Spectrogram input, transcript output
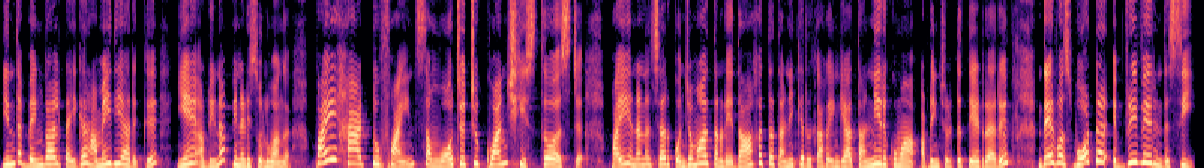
இந்த பெங்கால் டைகர் அமைதியாக இருக்குது ஏன் அப்படின்னா பின்னாடி சொல்லுவாங்க Pi had to find some water to quench his thirst. Pi என்ன நினச்சார் கொஞ்சமாக தன்னுடைய தாகத்தை தணிக்கிறதுக்காக எங்கேயாவது தண்ணி இருக்குமா? அப்படின்னு சொல்லிட்டு தேடுறாரு. There was water everywhere in the sea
